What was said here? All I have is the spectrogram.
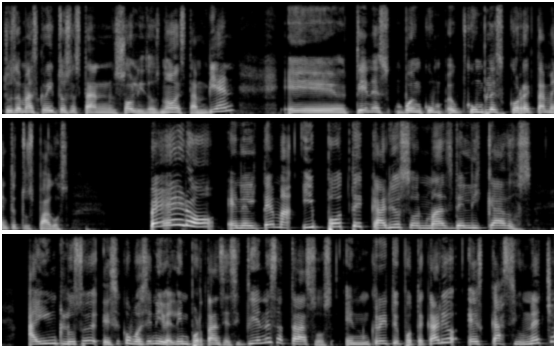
tus demás créditos están sólidos, ¿no? Están bien, eh, tienes buen, cumples correctamente tus pagos. Pero en el tema hipotecario son más delicados. Hay incluso ese, como ese nivel de importancia. Si tienes atrasos en un crédito hipotecario, es casi un hecho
